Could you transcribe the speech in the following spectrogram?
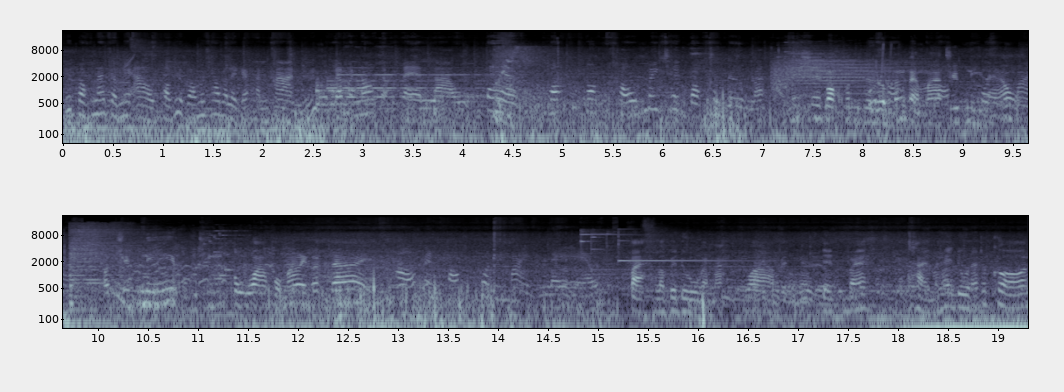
พี่ป๊อกน่าจะไม่เอาเพราะพี่ป๊อกไม่ชอบอะไรกระทันหันและมันนอกจากแฟนเรา แต่เพราะพี่ป๊อกเขาไม่ใช่ป๊อกคนเดิมละไม่ใช่บอกคนเดิมตั้งแต่มาทริปนี้แล้วเพราะทริปนี้ผมทิ้งตัวผมอะไรก็ได้เขาเป็นป๊อกคนใหม่แล้วไปเราไปดูกันนะว่าเป็นไงเด็ดไหมถ่ายมาให้ดูนะทุกคน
